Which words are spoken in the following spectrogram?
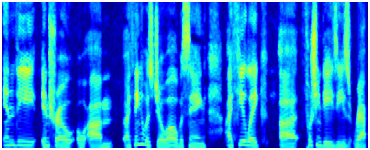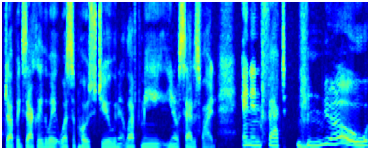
In the intro, um, I think it was Joel was saying, I feel like uh, Pushing Daisies wrapped up exactly the way it was supposed to, and it left me, you know, satisfied. And in fact, no,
